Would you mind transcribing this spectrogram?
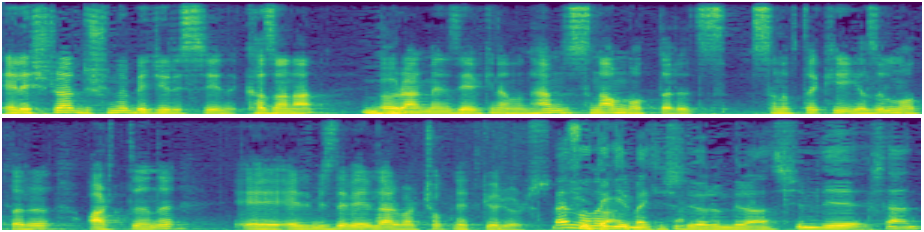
eleştirel düşünme becerisini kazanan, öğrenmenin zevkini alan hem de sınav notları, sınıftaki yazılı notları arttığını e, elimizde veriler var çok net görüyoruz. Ben de ona Süper. girmek istiyorum biraz. Şimdi sen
